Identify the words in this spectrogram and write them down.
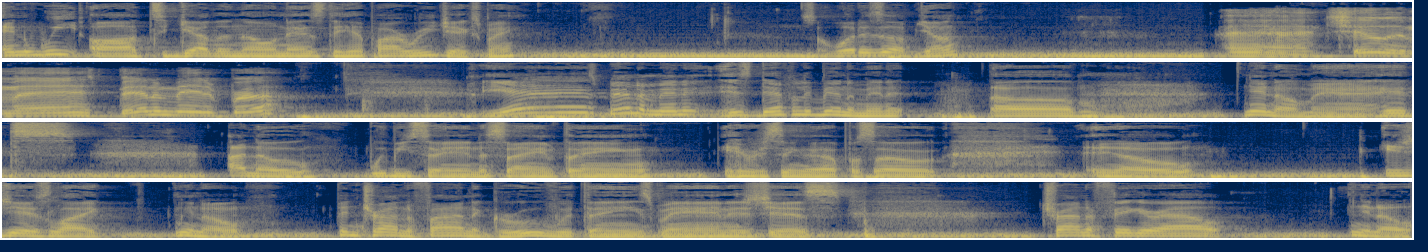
And we are together known as the Hip Hop Rejectz, man. So, what is up, Young? Man, chilling, man. It's been a minute, bro. Yeah, it's been a minute. It's definitely been a minute. Um, you know, man, it's I know we be saying the same thing every single episode. You know, it's just like, you know, been trying to find a groove with things, man. It's just trying to figure out, you know,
